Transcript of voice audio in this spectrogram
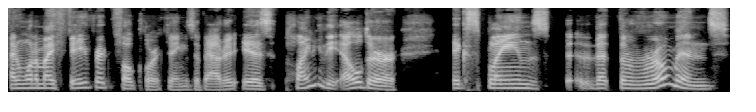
And one of my favorite folklore things about it is Pliny the Elder explains uh, that the Romans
